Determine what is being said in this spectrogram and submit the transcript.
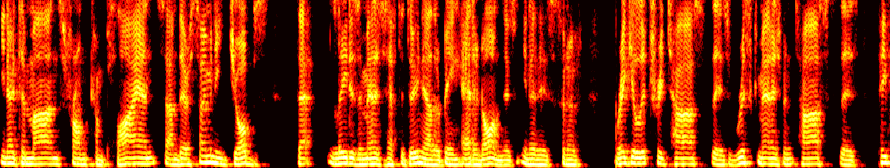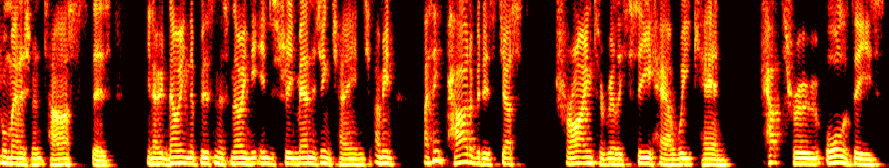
you know demands from compliance. Um, there are so many jobs that leaders and managers have to do now that are being added on. There's, you know, there's sort of regulatory tasks, there's risk management tasks, there's people management tasks, there's, you know, knowing the business, knowing the industry, managing change. I mean, I think part of it is just trying to really see how we can cut through all of these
